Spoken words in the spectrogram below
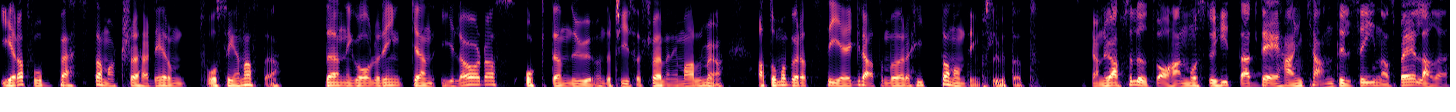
era två bästa matcher här, det är de två senaste. Den i Gavlerinken i lördags och den nu under tisdagskvällen i Malmö. Att de har börjat stegra, att de börjar hitta någonting på slutet. Så kan det ju absolut vara. Han måste hitta det han kan till sina spelare.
